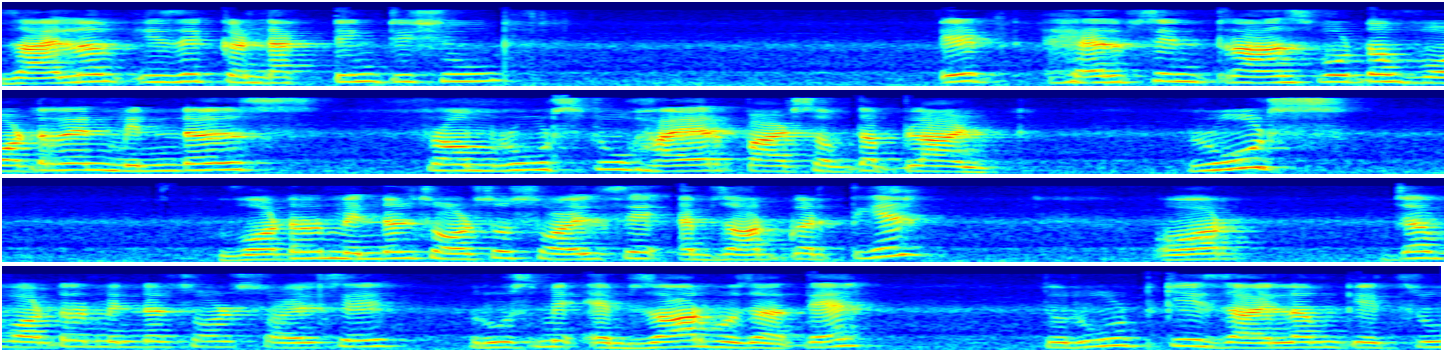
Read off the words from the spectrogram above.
Xylem is a conducting tissue. It helps in transport of water and minerals from roots to higher parts of the plant. Roots water minerals also soil से एब्जॉर्ब करती हैं और जब वाटर मिनरल सॉल्ट सॉइल से रूट्स में एब्जॉर्ब हो जाते हैं तो रूट के जाइलम के थ्रू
